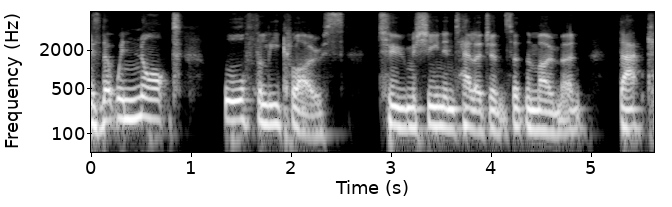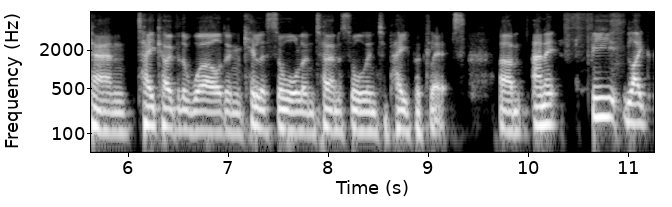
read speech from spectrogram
is that we're not awfully close to machine intelligence at the moment that can take over the world and kill us all and turn us all into paperclips. Um, and it feels like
